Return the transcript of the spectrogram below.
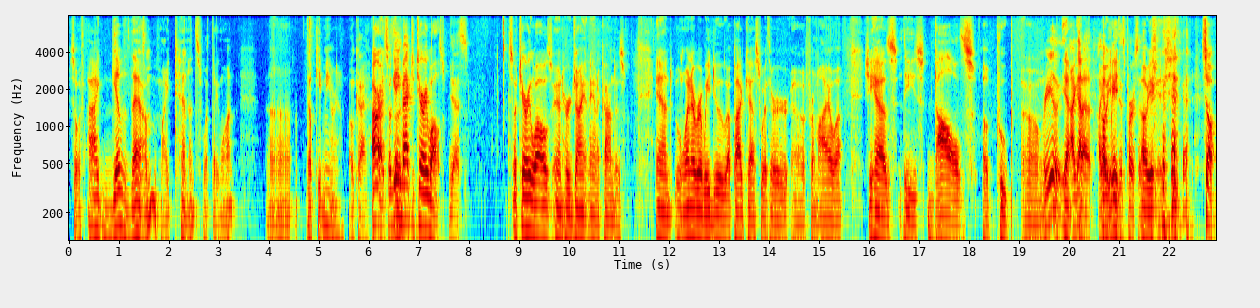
So if I give them, my tenants, what they want, uh, they'll keep me around. Okay. All right, so getting back to Terry Wahls. Yes. So Terry Wahls and her giant anacondas. And whenever we do a podcast with her uh, from Iowa, she has these dolls of poop. Um, Really? Yeah. I gotta- I gotta yeah, meet this person. Oh, yeah. She, so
